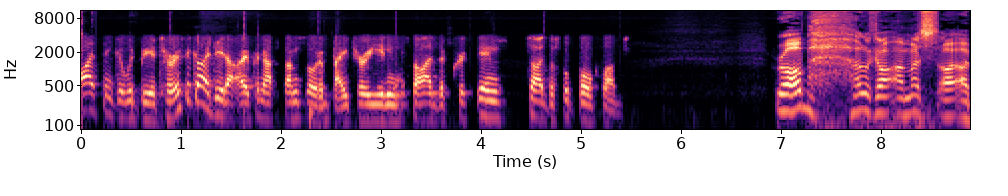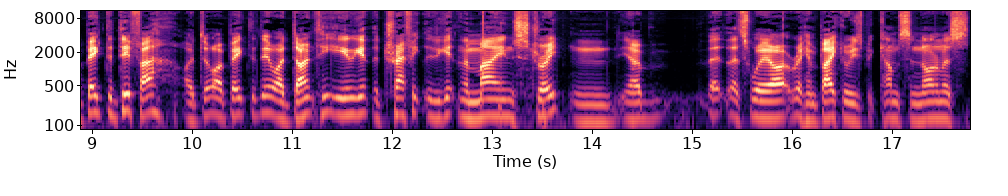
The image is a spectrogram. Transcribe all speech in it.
I think it would be a terrific idea to open up some sort of bakery inside the inside the football clubs. Rob, oh, look, I, must. I, I beg to differ. I do. I beg to differ. I don't think you're going to get the traffic that you get in the main street, and you know that, that's where I reckon bakeries become synonymous,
